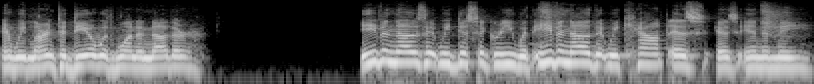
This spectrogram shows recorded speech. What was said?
And we learn to deal with one another. Even those that we disagree with, even though that we count as, as enemy.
